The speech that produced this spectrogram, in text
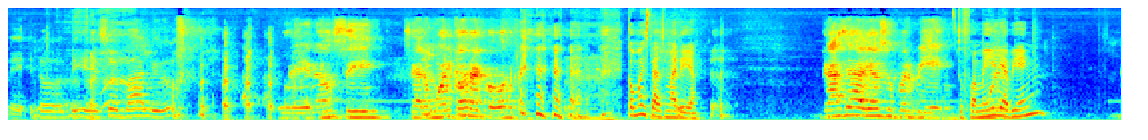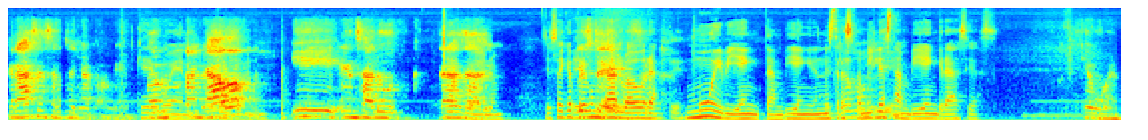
Eh, lo dije, eso es válido. bueno, sí, se armó el corre-corre. ¿Cómo estás, María? Gracias a Dios, súper bien. ¿Tu familia bien? Gracias al Señor también. Qué bueno, trancado y en salud. Gracias. bueno. Eso hay que preguntarlo ahora. Muy bien también. Y nuestras familias también, gracias. Qué bueno.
